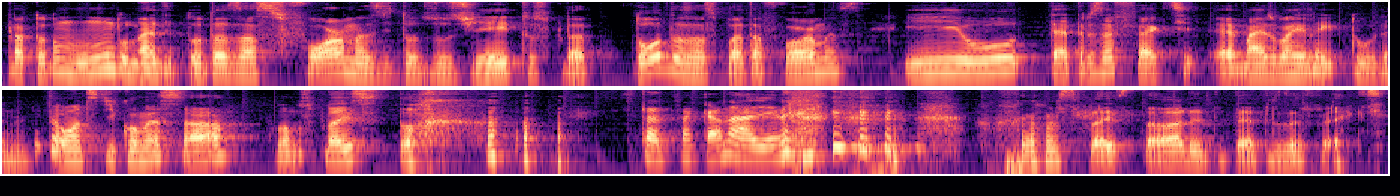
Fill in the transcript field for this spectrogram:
para todo mundo, né? De todas as formas, de todos os jeitos, para todas as plataformas. E o Tetris Effect é mais uma releitura, né? Então, antes de começar, vamos para a história. Tá de sacanagem, né? vamos para a história do Tetris Effect.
